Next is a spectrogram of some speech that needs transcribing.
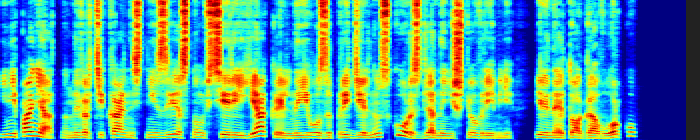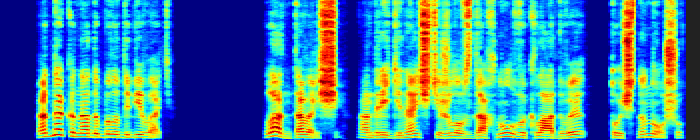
И непонятно, на вертикальность неизвестного в серии Яка или на его запредельную скорость для нынешнего времени, или на эту оговорку. Однако надо было добивать. «Ладно, товарищи». Андрей Геннадьевич тяжело вздохнул, выкладывая точно ношу.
